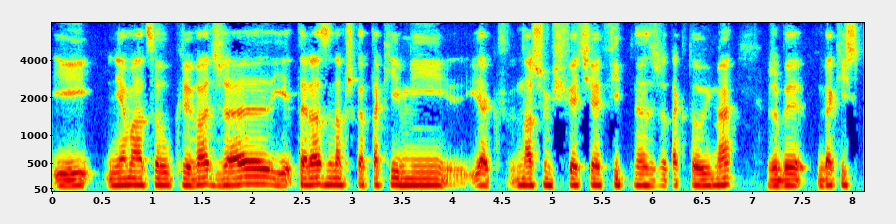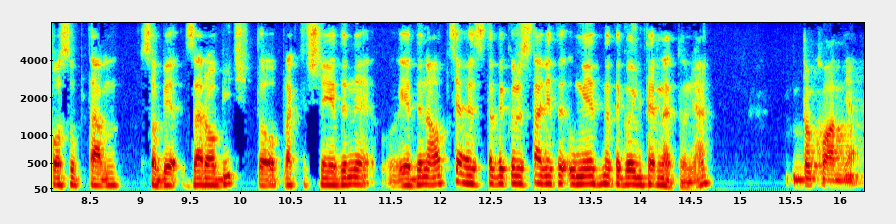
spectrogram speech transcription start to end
i nie ma co ukrywać, że teraz na przykład takimi, jak w naszym świecie fitness, że tak to ujmę, żeby w jakiś sposób tam sobie zarobić, to praktycznie jedyny, jedyna opcja jest to wykorzystanie te, umiejętne tego internetu, nie? Dokładnie.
